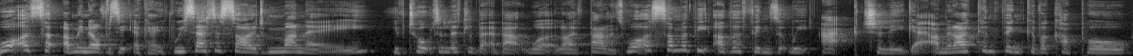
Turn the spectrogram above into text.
What are some, I mean, obviously, okay, if we set aside money, you've talked a little bit about work life balance. What are some of the other things that we actually get? I mean, I can think of a couple,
